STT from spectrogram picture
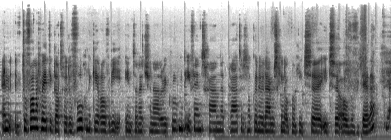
en toevallig weet ik dat we de volgende keer over die internationale recruitment events gaan uh, praten. Dus dan kunnen we daar misschien ook nog iets, uh, iets uh, over vertellen. Ja.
